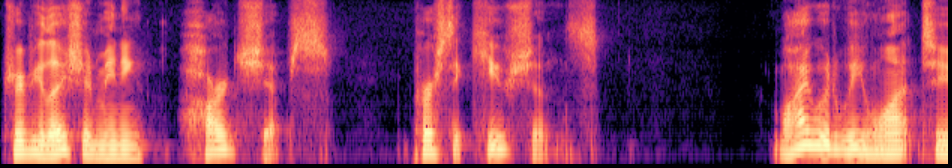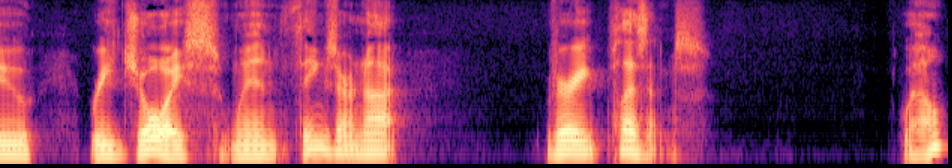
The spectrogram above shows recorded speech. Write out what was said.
Tribulation meaning hardships, persecutions. Why would we want to rejoice when things are not very pleasant? Well,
